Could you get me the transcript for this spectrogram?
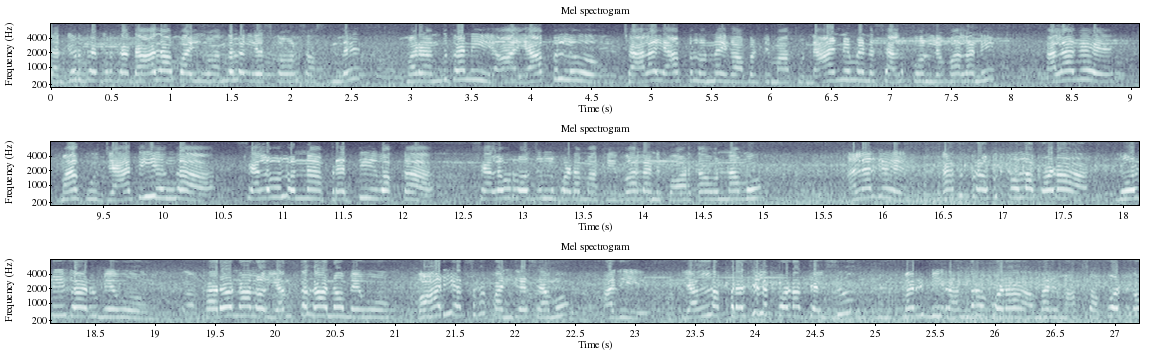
దగ్గర దగ్గరగా దాదాపు ఐదు వందలు వేసుకోవాల్సి వస్తుంది. మరి అందుకని ఆ యాప్లు చాలా యాప్లు ఉన్నాయి కాబట్టి మాకు నాణ్యమైన సెల్ ఫోన్లు ఇవ్వాలని. అలాగే మాకు జాతీయంగా సెలవులు ఉన్న ప్రతి ఒక్క సెలవు రోజులను కూడా మాకు ఇవ్వాలని కోరుతా ఉన్నాము. అలాగే గత ప్రభుత్వంలో కూడా మోడీ గారు మేము కరోనాలో ఎంతగానో మేము వారియర్స్గా పనిచేసాము అది ఎల్ల ప్రజలకు కూడా తెలుసు. మరి మీరందరూ కూడా మరి మాకు సపోర్ట్గా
